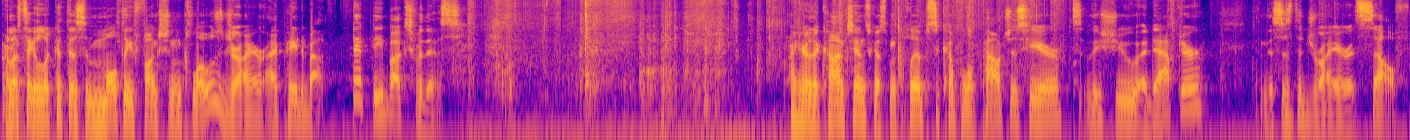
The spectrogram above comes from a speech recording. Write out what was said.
right, let's take a look at this multi-function clothes dryer. I paid about 50 bucks for this. Here are the contents. Got some clips, a couple of pouches here. The shoe adapter. And this is the dryer itself.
